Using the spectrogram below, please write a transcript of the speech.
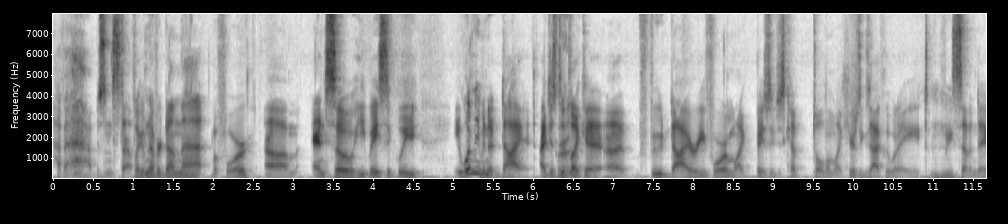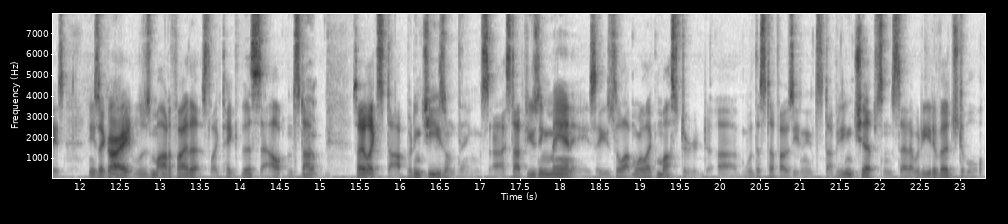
have abs and stuff. Like I've never done that before. Um, and so he basically, it wasn't even a diet. I just did like a, a food diary for him. Like basically just kept told him like, here's exactly what I ate for these seven days. And he's like, all right, we'll just modify this. Like take this out and stop. Yep. So I like stopped putting cheese on things. Uh, I stopped using mayonnaise. I used a lot more like mustard uh, with the stuff I was eating. I stopped eating chips. Instead, I would eat a vegetable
